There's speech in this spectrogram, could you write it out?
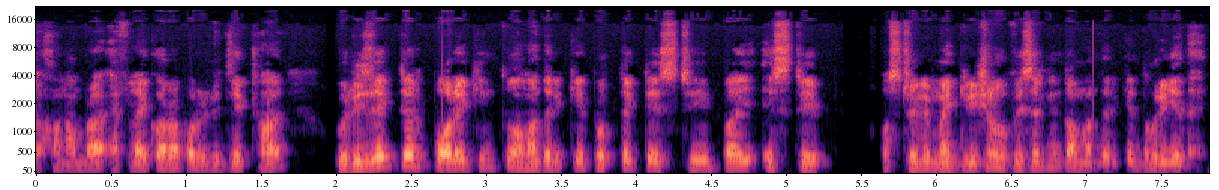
যখন আমরা অ্যাপ্লাই করার পরে রিজেক্ট হয়, ওই রিজেক্টের পরে কিন্তু আমাদেরকে প্রত্যেকটা step by step Australia migration officer কিন্তু আমাদেরকে ধরিয়ে দেয়।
